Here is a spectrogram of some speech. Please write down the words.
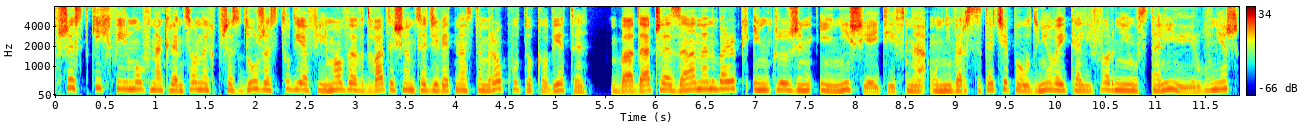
wszystkich filmów nakręconych przez duże studia filmowe w 2019 roku to kobiety. Badacze z Annenberg Inclusion Initiative na Uniwersytecie Południowej Kalifornii ustalili również,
